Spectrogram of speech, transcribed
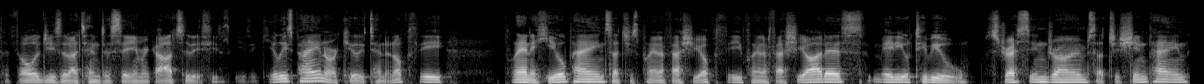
pathologies that I tend to see in regards to this is, is Achilles pain or Achilles tendinopathy plantar heel pain, such as plantar fasciopathy, plantar fasciitis, medial tibial stress syndrome, such as shin pain.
